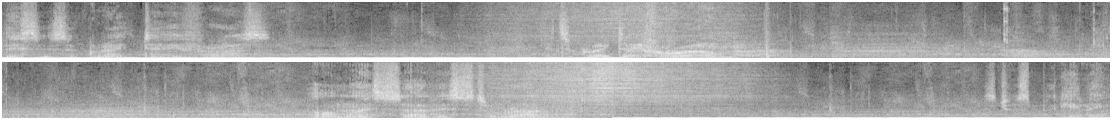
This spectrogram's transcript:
This is a great day for us. It's a great day for Rome. All my service to Rome is just beginning.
